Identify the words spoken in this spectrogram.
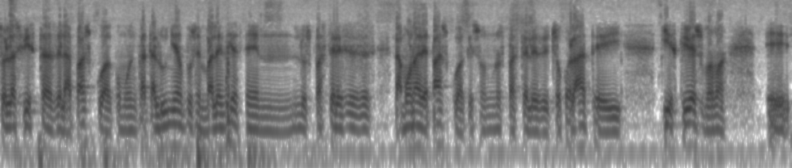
son las fiestas de la Pascua, como en Cataluña, pues en Valencia hacen los pasteles, es la mona de Pascua, que son unos pasteles de chocolate, y, y escribe a su mamá, eh,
